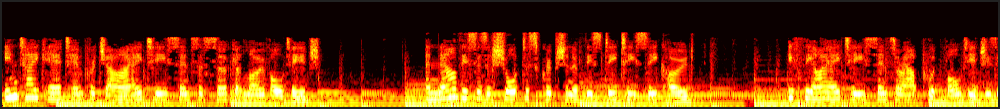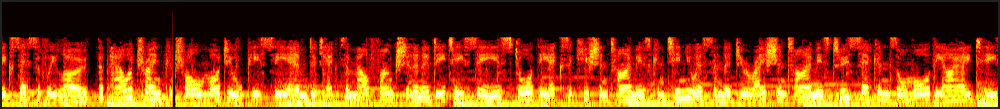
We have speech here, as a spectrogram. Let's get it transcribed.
Intake air temperature IAT sensor circuit low voltage. And now this is a short description of this DTC code. If the IAT sensor output voltage is excessively low, the powertrain control module PCM detects a malfunction and a DTC is stored. The execution time is continuous and the duration time is 2 seconds or more. The IAT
